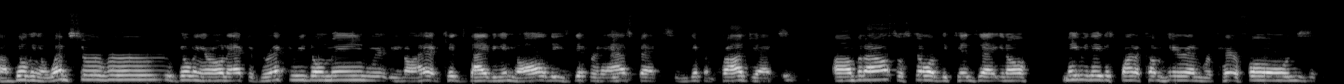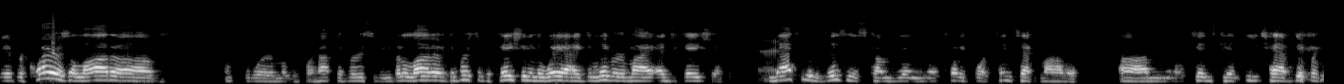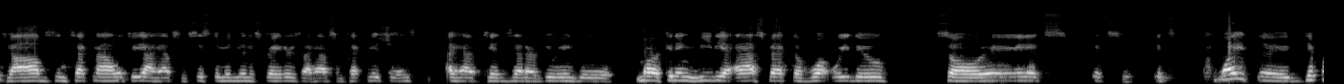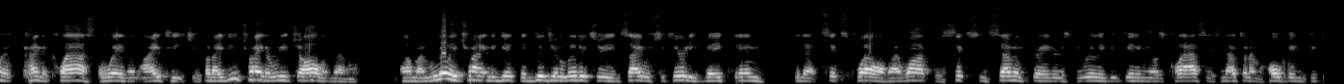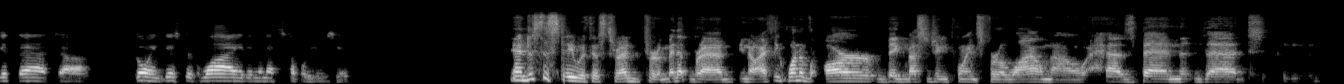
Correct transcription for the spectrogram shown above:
uh, building a web server, building our own Active Directory domain. Where you know I had kids diving into all these different aspects and different projects. Um, but I also still have the kids that you know maybe they just want to come here and repair phones. It requires a lot of what's the word I'm looking for? Not diversity, but a lot of diversification in the way I deliver my education. And that's where the business comes in, the 24 PinTech model. Um, you know, kids can each have different jobs in technology. I have some system administrators. I have some technicians. I have kids that are doing the marketing media aspect of what we do. So it's it's it's quite a different kind of class the way that I teach it. But I do try to reach all of them. Um, I'm really trying to get the digital literacy and cybersecurity baked in to that 612. I want the sixth and seventh graders to really be getting those classes, and that's what I'm hoping to get that uh, going district wide in the next couple of years here. And just to stay with this thread for a minute, Brad, you know, I think one of our big messaging points for a while now has been that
